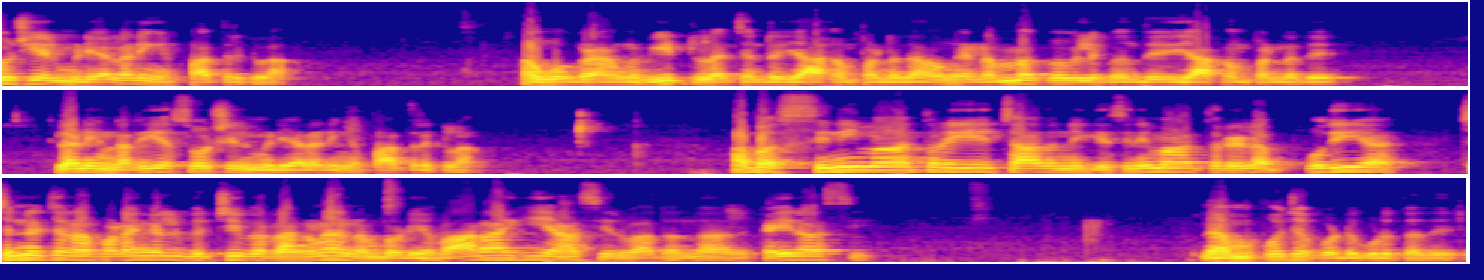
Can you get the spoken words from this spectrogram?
சோஷியல் மீடியாலாம் நீங்கள் பார்த்துருக்கலாம். அவங்க அவங்க வீட்டில் சென்று யாகம் பண்ணது அவங்க நம்ம கோவிலுக்கு வந்து யாகம் பண்ணது. இல்லை நீங்கள் நிறைய சோஷியல் மீடியாவில் நீங்கள் பார்த்துருக்கலாம். அப்போ சினிமா துறையை சார்ந்த சினிமா துறையில் புதிய சின்ன சின்ன படங்கள் வெற்றி பெறாங்கன்னா நம்மளுடைய வாராகி ஆசீர்வாதம் தான் அது. கைராசி. நம்ம பூஜை போட்டு கொடுத்தது.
